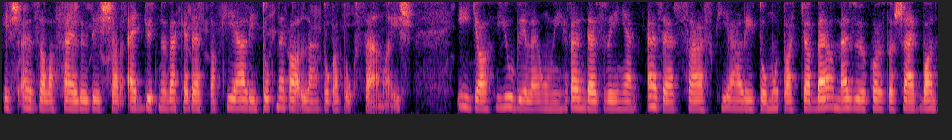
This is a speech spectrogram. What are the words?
és ezzel a fejlődéssel együtt növekedett a kiállítók meg a látogatók száma is. Így a jubileumi rendezvényen 1100 kiállító mutatja be a mezőgazdaságban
